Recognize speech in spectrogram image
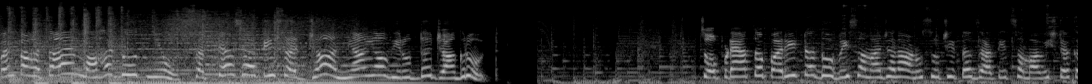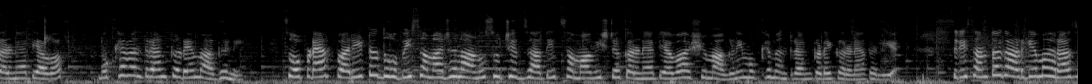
आपण पाहताय महादूत न्यूज सत्यासाठी सज्ज अन्यायाविरुद्ध जागृत. चोपड्यात परीट धोबी समाजाला अनुसूचित जातीत समाविष्ट करण्यात यावं मुख्यमंत्र्यांकडे मागणी. चोपड्यात परीट धोबी समाजाला अनुसूचित जातीत समाविष्ट करण्यात यावं अशी मागणी मुख्यमंत्र्यांकडे करण्यात आली आहे. श्री संत गाडगे महाराज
